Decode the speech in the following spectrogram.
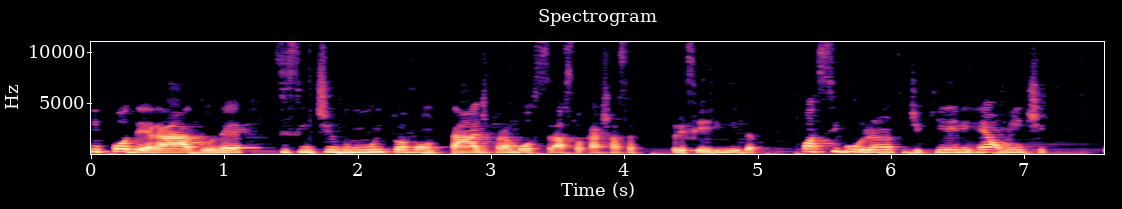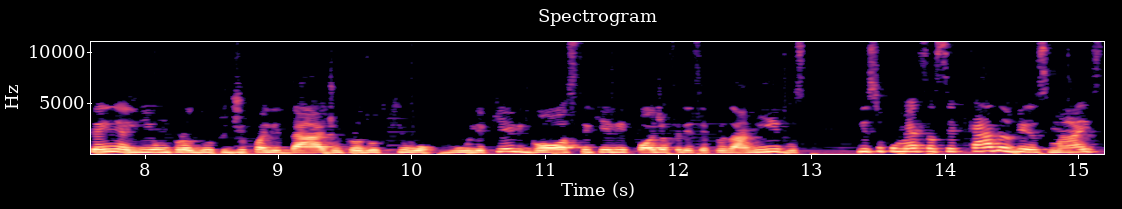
empoderado, né, se sentindo muito à vontade para mostrar sua cachaça preferida, com a segurança de que ele realmente tem ali um produto de qualidade, um produto que o orgulha, que ele gosta e que ele pode oferecer para os amigos, isso começa a ser cada vez mais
